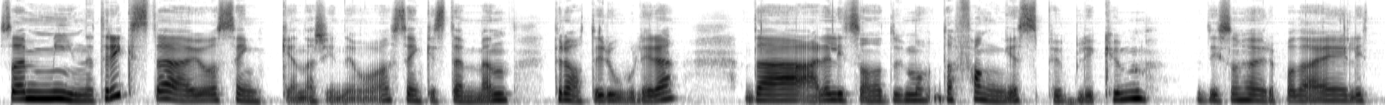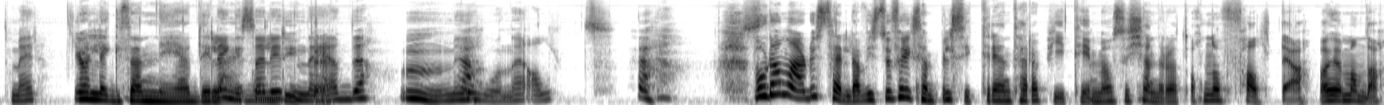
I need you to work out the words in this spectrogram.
så er mine triks det er jo å senke energinivået, senke stemmen, prate roligere. Da er det litt sånn at må, da fanges publikum, de som hører på deg, litt mer. Ja, legge seg ned i leiren Legge seg litt dypere. ned, ja. Mm, roe ned alt. Ja. Hvordan er du selv da, hvis du f.eks. sitter i en terapitime og så kjenner du at å, nå falt jeg av, hva gjør man da?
